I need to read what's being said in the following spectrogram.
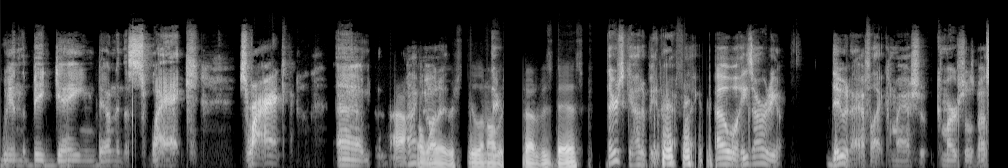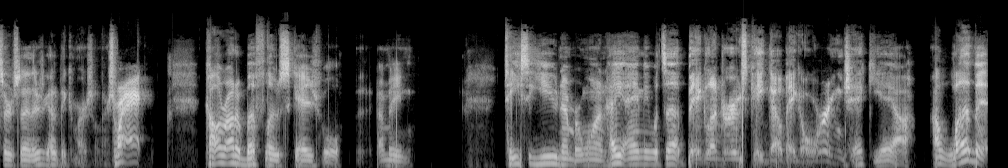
win the big game down in the SWAC. SWAC. Um, Uh, my Oh, while God, they were stealing all the shit out of his desk. there's got to be an Aflac. oh well, he's already doing Aflac commercial commercials. By I started say there's got to be a commercial there. Swag. Colorado Buffalo schedule. I mean, TCU number one. Hey Amy, what's up? Big Ladrewski, go big orange. Heck yeah, I love it.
